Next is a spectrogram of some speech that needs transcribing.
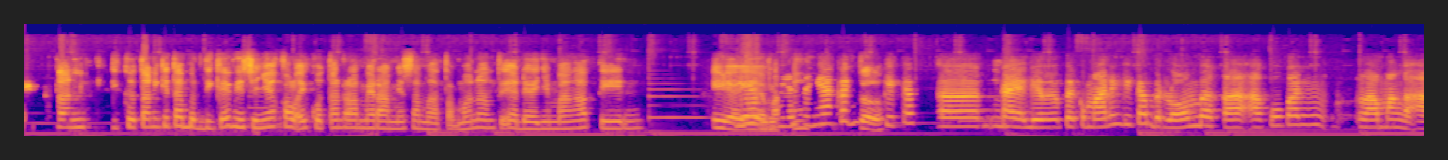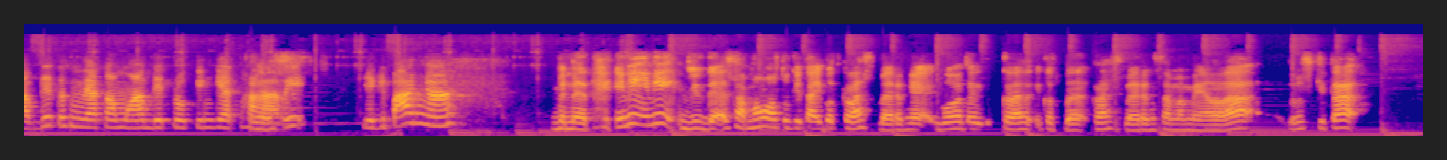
Ikutan ikutan kita bertiga biasanya kalau ikutan rame-rame sama teman nanti ada yang nyemangatin Iya, ya, iya, biasanya kan betul. kita uh, kayak GWP kemarin kita berlomba kak. Aku kan lama nggak update terus ngeliat kamu update routine tiap hari, yes. jadi panas. Bener. Ini ini juga sama waktu kita ikut kelas bareng ya. Gue waktu kelas ikut kelas bareng sama Mela, terus kita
